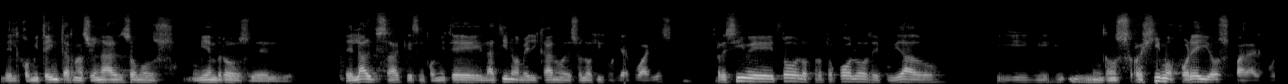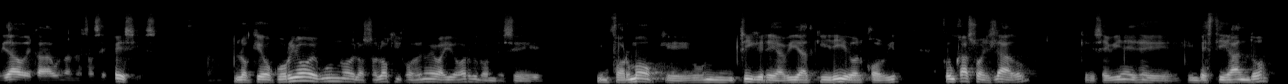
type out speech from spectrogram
del Comité Internacional, somos miembros del, del ALPSA, que es el Comité Latinoamericano de Zoológicos y Acuarios, recibe todos los protocolos de cuidado y nos regimos por ellos para el cuidado de cada una de nuestras especies. Lo que ocurrió en uno de los zoológicos de Nueva York, donde se informó que un tigre había adquirido el COVID, fue un caso aislado que se viene eh, investigando,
